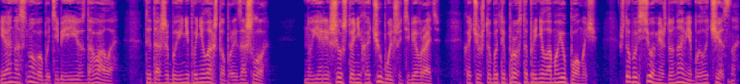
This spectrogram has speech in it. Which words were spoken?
и она снова бы тебе ее сдавала. Ты даже бы и не поняла, что произошло. Но я решил, что не хочу больше тебе врать. Хочу, чтобы ты просто приняла мою помощь, чтобы все между нами было честно».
